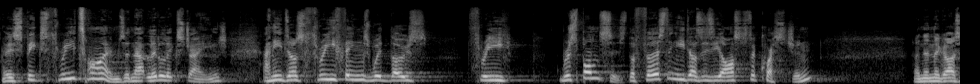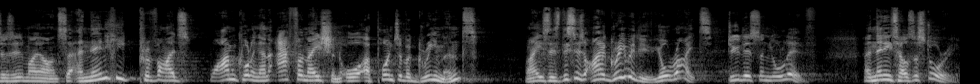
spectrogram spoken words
he speaks three times in that little exchange, and he does three things with those three responses. The first thing he does is he asks a question, and then the guy says, Here's my answer. And then he provides what I'm calling an affirmation or a point of agreement. Right? He says, This is, I agree with you. You're right. Do this and you'll live. And then he tells a story.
